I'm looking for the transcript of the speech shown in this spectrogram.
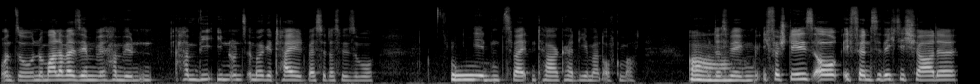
Und so, normalerweise haben wir, haben, wir, haben wir ihn uns immer geteilt, weißt du, dass wir so oh. jeden zweiten Tag hat jemand aufgemacht. Oh. Und deswegen, ich verstehe es auch, ich fände es richtig schade,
